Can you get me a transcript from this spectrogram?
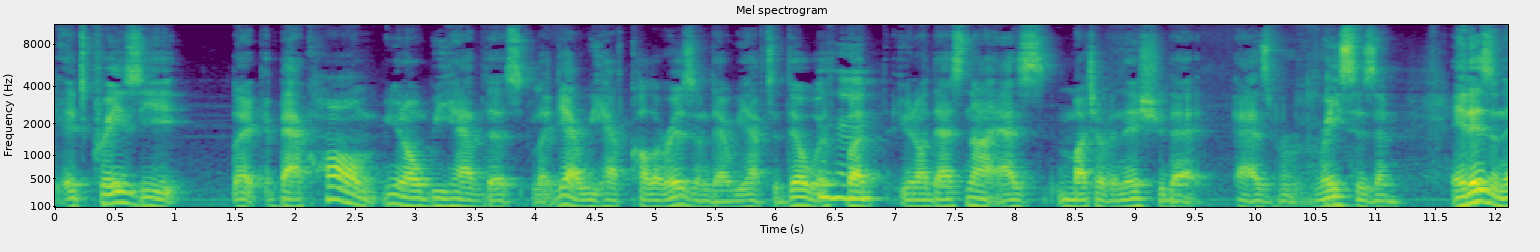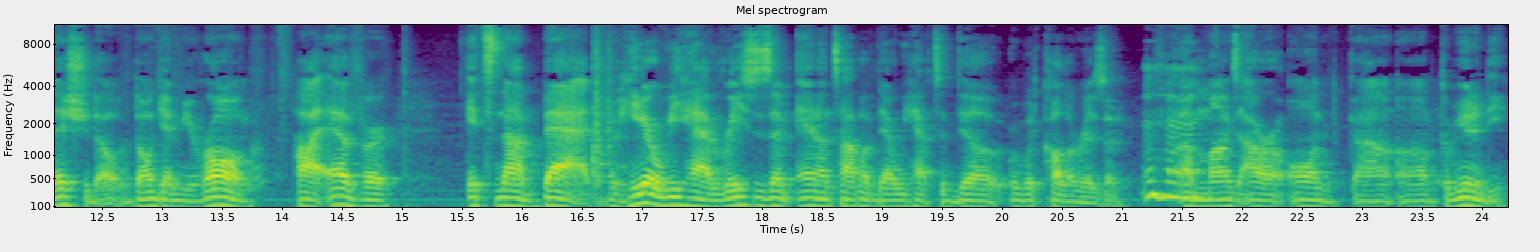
it's crazy like back home, you know, we have this like yeah, we have colorism that we have to deal with, but you know, that's not as much of an issue that as r- racism. It is an issue though, don't get me wrong. However, it's not bad. Here we have racism, and on top of that, we have to deal with colorism amongst our own uh, um, community.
